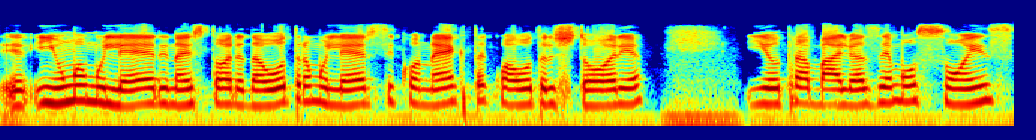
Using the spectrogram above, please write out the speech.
em uma mulher e na história da outra mulher se conecta com a outra história e eu trabalho as emoções,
